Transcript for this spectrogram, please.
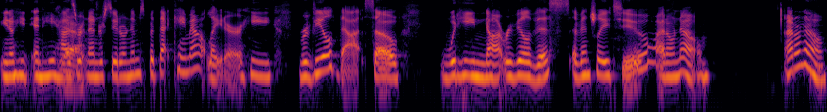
you know. He and he has Yeah. written under pseudonyms, but that came out later. He revealed that. So, would he not reveal this eventually too? I don't know. I don't know.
